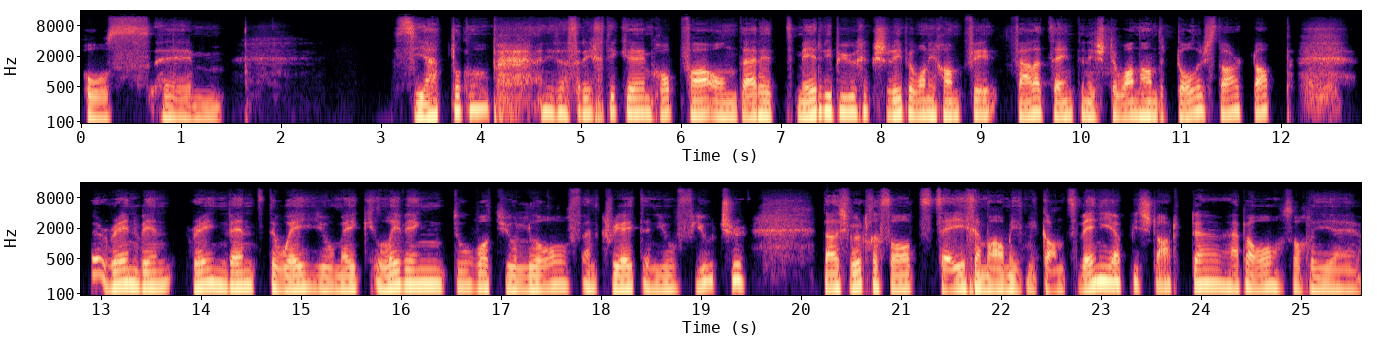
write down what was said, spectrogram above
aus ähm, Seattle, glaube ich, wenn ich das richtig äh, im Kopf habe. Und er hat mehrere Bücher geschrieben, die ich empfehlen kann. Das ist The 100-Dollar Startup. Reinvent reinvent the way you make living, do what you love and create a new future. Das ist wirklich so das Zeichen, mal mit, mit ganz wenig etwas starten, eben auch so ein bisschen äh,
